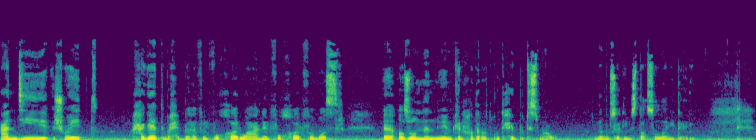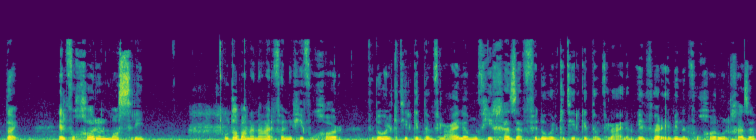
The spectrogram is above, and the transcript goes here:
عندي شوية حاجات بحبها في الفخار وعن الفخار في مصر. آه، أظن إنه يمكن حضراتكم تحبوا تسمعوها الناموسه دي مستقصداني تقريبا. طيب الفخار المصري وطبعا أنا عارفة إن في فخار في دول كتير جدا في العالم وفي خزف في دول كتير جدا في العالم. إيه الفرق بين الفخار والخزف؟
